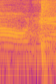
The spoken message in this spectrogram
on. Hey.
